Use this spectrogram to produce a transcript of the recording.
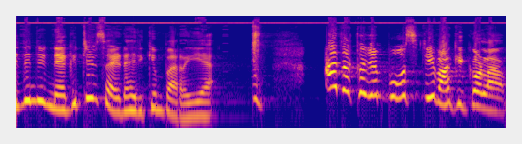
ഇതിന്റെ നെഗറ്റീവ് സൈഡായിരിക്കും പറയുക. അതൊക്കെ ഞാൻ പോസിറ്റീവ് ആക്കിക്കോളാം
